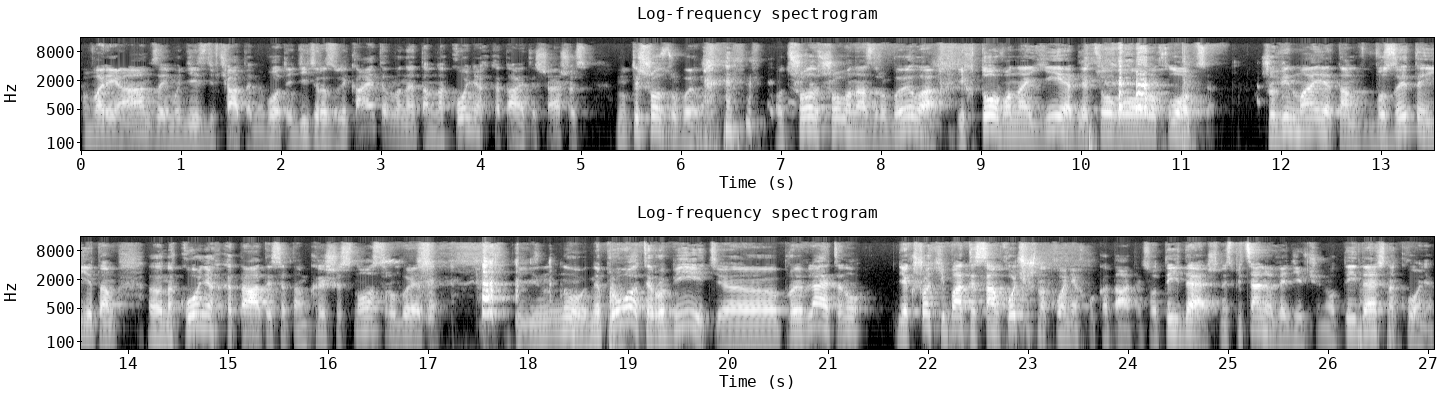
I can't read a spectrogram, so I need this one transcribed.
варіант взаємодії з дівчатами. От ідіть, розвлікайте мене там на конях катайте, ще щось. Ну ти що зробила? От що, що вона зробила, і хто вона є для цього хлопця? Що він має там возити її там е, на конях кататися, там кришеснос робити. І, ну, не проти, робіть, е, проявляйте. Ну, якщо хіба ти сам хочеш на конях покататись, от ти йдеш не спеціально для дівчини, от ти йдеш на конях.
